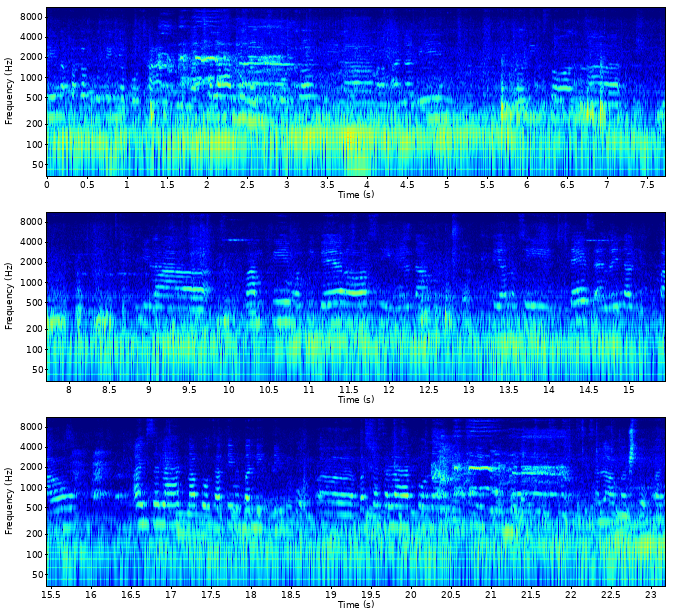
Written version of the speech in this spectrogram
you napakabuti niyo po sa amin. At sa lahat po ng sponsor, nila Ma'am Annalyn, Lorizon, uh, sila Ma'am P. Montivero, si Hilda, si Tess and Reynald Pao. Ay, sa lahat na po, sa Team Banig din po. Ah, basta sa lahat po ng salamat po at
